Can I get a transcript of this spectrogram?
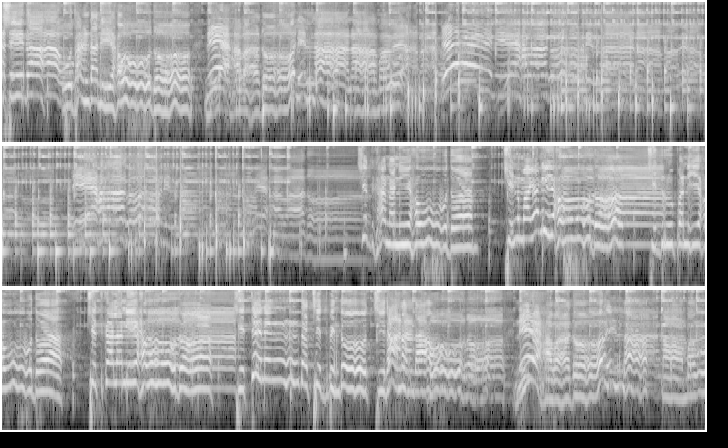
ನಡೆಸಿದ ಉದಂಡ ನೀ ಹೌದು ನೀ ಹವದು ನಿಲ್ಲ ನಾಮವೇ ಏ, ನೀ ಹವಾದು ನಿಲ್ಲ ನಾಮವೇ ಹವಾದು. ನೀ ಹವಾದು ನಿಲ್ಲ ನಾಮವೇ ಹವಾದು. ಚಿದ್ಘನ ನೀ ಹೌದು ಚಿನ್ಮಯ ನೀ ಹೌದು ಚಿದ್ರೂಪ ನೀ ಹೌದು ಚಿತ್ಕಲ ನೀ ಹೌದು. ಚಿತ್ತಿನಿಂದ ಚಿದ್ಬಿಂದು ಚಿದಾನಂದ ಹೌದು. ನೀ ಹವದು ನಿಲ್ಲ ನಾಮವು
